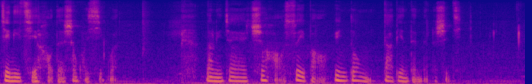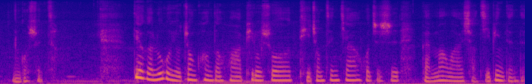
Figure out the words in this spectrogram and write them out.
建立起好的生活习惯。让你在吃好、睡饱、运动、大便等等的事情能够顺畅。第二个，如果有状况的话，譬如说体重增加，或者是感冒啊、小疾病等等，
